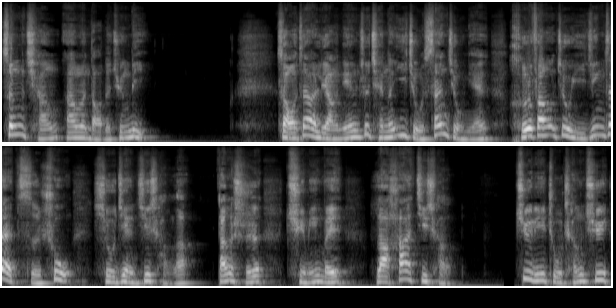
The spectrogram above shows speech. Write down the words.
增强安汶岛的军力。早在两年之前的一九三九年，荷方就已经在此处修建机场了，当时取名为拉哈机场。距离主城区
